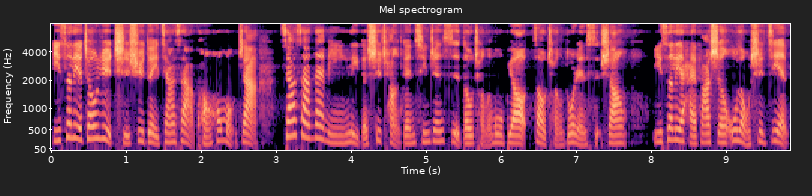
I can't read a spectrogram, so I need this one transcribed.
以色列周日持续对加萨狂轰猛炸，加萨难民营里的市场跟清真寺都成了目标，造成多人死伤。以色列还发生乌龙事件，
